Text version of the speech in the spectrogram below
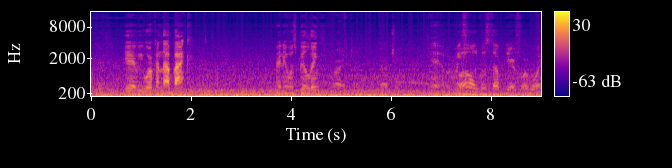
Okay. yeah, we work on that bank when it was building. Right. Gotcha. Yeah, we Oh, Uncle stopped there for a boy.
